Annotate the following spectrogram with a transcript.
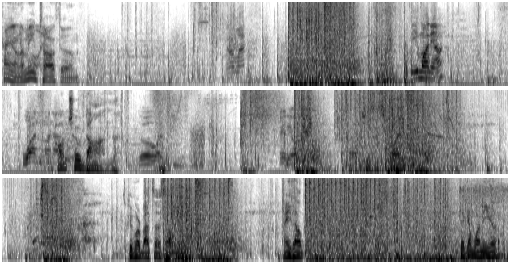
Hang on, let me talk to him. B money. One money. Poncho Don. Oh, Jesus Christ. These people are about to assault me. I need help. Taking one of you.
